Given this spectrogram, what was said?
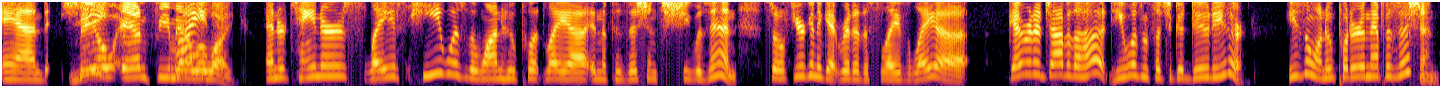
and he, Male and female Right. alike. Entertainers, slaves. He was the one who put Leia in the position she was in. So if you're going to get rid of the slave Leia, get rid of Jabba the Hutt. He wasn't such a good dude either. He's the one who put her in that position.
